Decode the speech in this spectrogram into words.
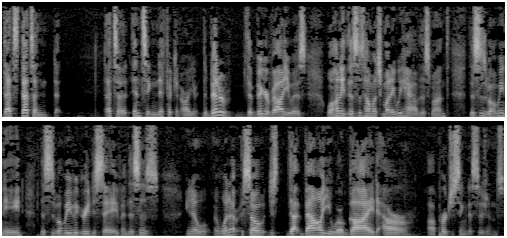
that's that's a that's an insignificant argument. The bigger the bigger value is, well, honey, this is how much money we have this month. This is what we need. This is what we've agreed to save, and this is, you know, whatever. So just that value will guide our uh, purchasing decisions.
